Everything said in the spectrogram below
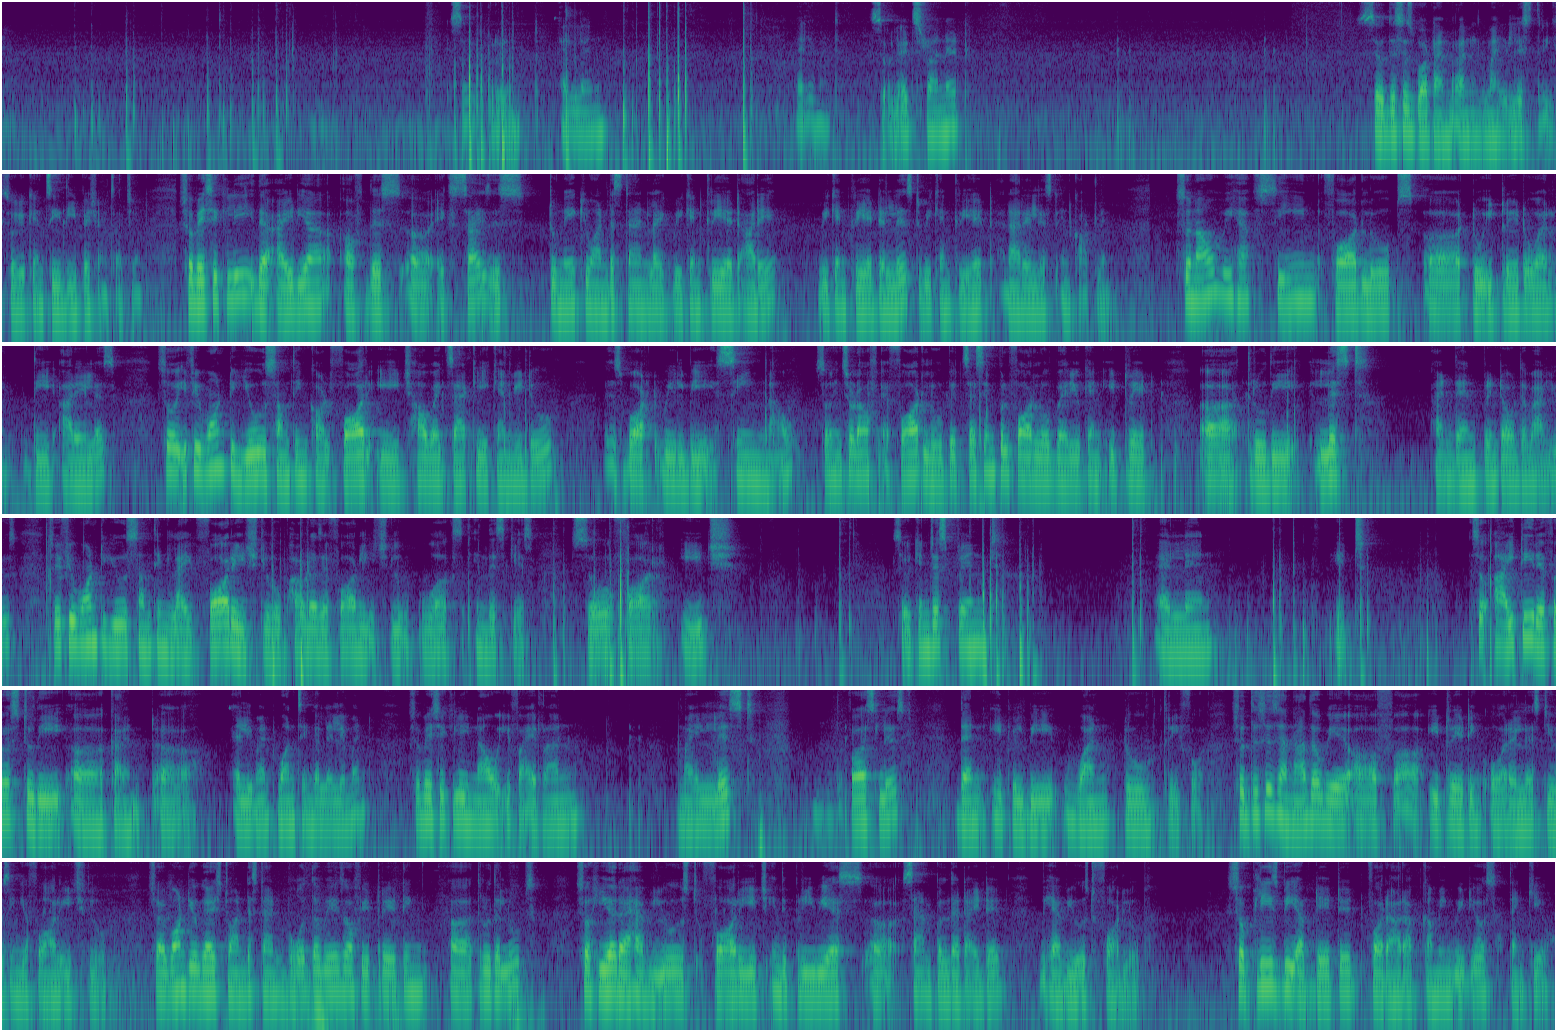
so print ln element. So let's run it. So this is what I'm running my list 3 so you can see Deepesh Sachin so basically the idea of this uh, exercise is to make you understand like we can create array we can create a list we can create an array list in kotlin. So now we have seen for loops uh, to iterate over the array list. So if you want to use something called for each how exactly can we do is what we'll be seeing now. So instead of a for loop it's a simple for loop where you can iterate uh, through the list and then print out the values. So if you want to use something like for each loop how does a for each loop works in this case? So for each so you can just print ln it. So it refers to the uh, current uh, element one single element. So basically now if i run my list the first list then it will be one two three four. So this is another way of uh, iterating over a list using a for each loop. So i want you guys to understand both the ways of iterating uh, through the loops. So here i have used for each in the previous uh, sample that i did. We have used for loop. So please be updated for our upcoming videos. Thank you.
